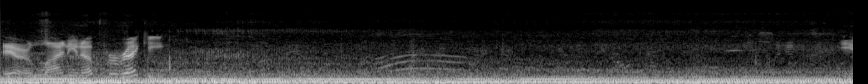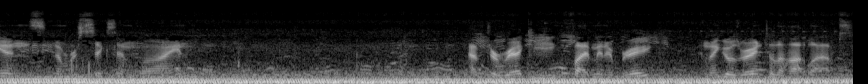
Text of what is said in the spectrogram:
They are lining up for recce. Ian's number six in line. After recce, five minute break, and then goes right into the hot laps.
